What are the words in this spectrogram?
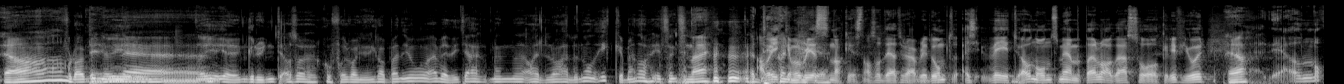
Ja, For da begynner det eh, Da en grunn til altså, Hvorfor vant den kampen? Jo, jeg vet ikke, jeg. Men Arild og Erlend var ikke med, da. Ikke sant? Nei. Ja, ikke må bli snakkisen. Altså, det tror jeg blir dumt. Jeg vet jo av noen som er med på det laget. Jeg så dere i fjor. Ja. Det er jo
